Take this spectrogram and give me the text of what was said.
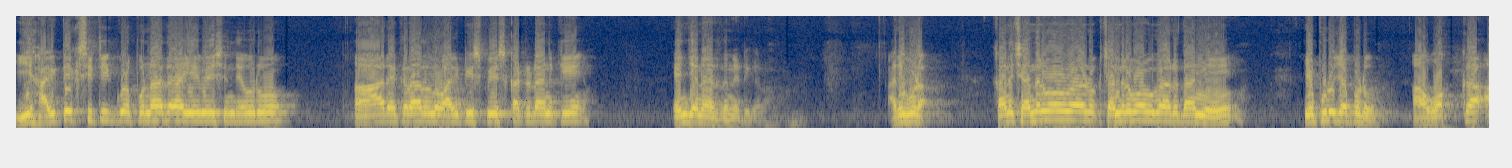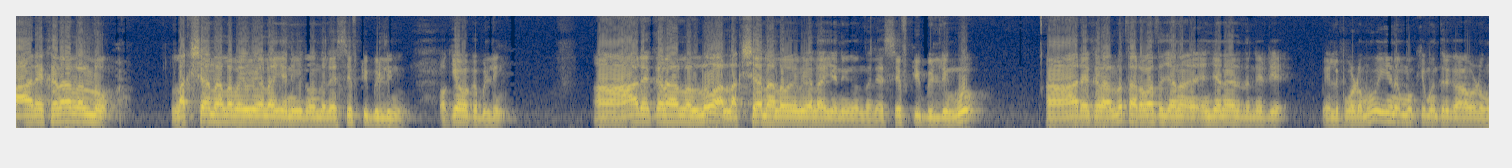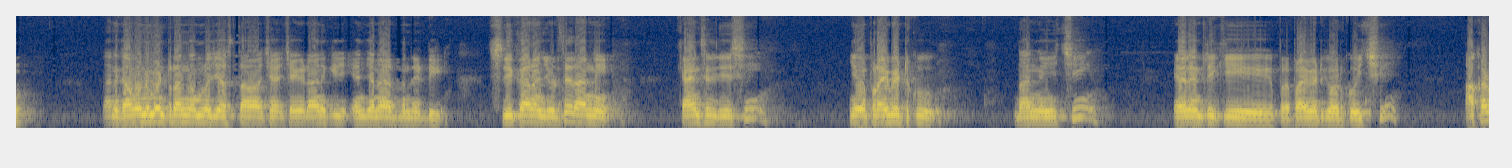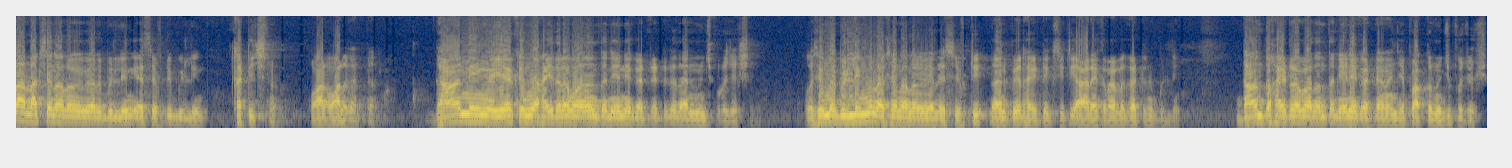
ఈ హైటెక్ సిటీకి కూడా పునాది ఏ వేసింది ఎవరు? ఆ ఆరు ఎకరాల్లో ఐటీ స్పేస్ కట్టడానికి ఎంజనార్దన్ రెడ్డి గారు. అది కూడా. కానీ చంద్రబాబు గారు చంద్రబాబు గారు దాన్ని ఎప్పుడు చెప్పడు. ఆ ఒక్క ఆరు ఎకరాలలో లక్ష నలభై వేల ఎనిమిది వందల ఎస్ఎఫ్టీ బిల్డింగ్ ఒకే ఒక బిల్డింగ్. ఆ ఆరు ఎకరాలలో ఆ లక్ష నలభై వేల ఎనిమిది వందల ఎస్ఎఫ్టీ బిల్డింగు ఆ ఆరు ఎకరాల్లో తర్వాత జన ఎన్ రెడ్డి వెళ్ళిపోవడము ఈయన ముఖ్యమంత్రి కావడము. దాన్ని గవర్నమెంట్ రంగంలో చేస్తా చేయడానికి ఎంజనార్దన్ జనార్దన్ రెడ్డి శ్రీకారం చుడితే దాన్ని క్యాన్సిల్ చేసి ఈయన ప్రైవేట్కు దాన్ని ఇచ్చి ఎల్ఎన్టీకి ప్రైవేట్కి వరకు ఇచ్చి అక్కడ లక్ష నలభై వేల బిల్డింగ్ ఎస్ఎఫ్టీ బిల్డింగ్ కట్టించినాడు. వాళ్ళ వాళ్ళు కట్టినారు దాన్ని ఇంకా ఏకంగా హైదరాబాద్ అంతా నేనే కట్టినట్టుగా దాని నుంచి ప్రొజెక్షన్. ఒక చిన్న బిల్డింగ్ లక్ష నలభై వేల ఎస్ఎఫ్టీ దాని పేరు హైటెక్ సిటీ ఆరు ఎకరాల్లో కట్టిన బిల్డింగ్. దాంతో హైదరాబాద్ అంతా నేనే కట్టానని చెప్పి అక్కడ నుంచి ప్రొజెక్షన్.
